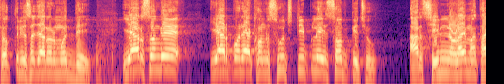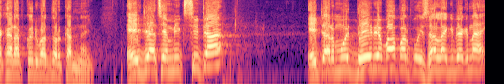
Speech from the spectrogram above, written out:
ছত্রিশ হাজারের মধ্যেই। ইয়ার সঙ্গে, ইয়ার পরে এখন সুইচ টিপলেই সব কিছু আর শিল লড়াই মাথা খারাপ করবার দরকার নাই। এই যে আছে মিক্সিটা এইটার মধ্যেই রে বাপ আর পয়সা লাগবে নাই?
